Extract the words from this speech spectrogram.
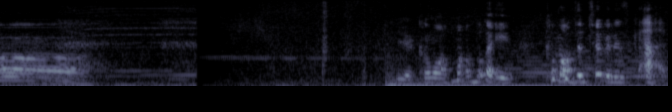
Oh. Yeah, come off my blade. Come off the tip of this cock.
